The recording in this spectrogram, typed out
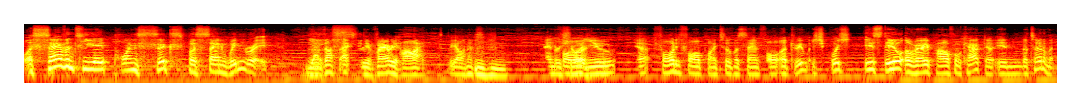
a 78.6% win rate. Yeah, that's actually very high, to be honest. Mhm. And For for, sure. Yu, yeah, 44.2% for a dream, which, which is still a very powerful character in the tournament.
